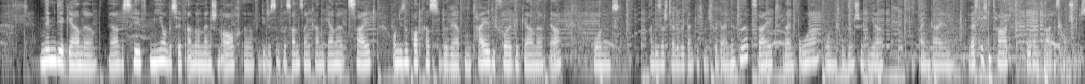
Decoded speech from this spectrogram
Nimm dir gerne, ja, das hilft mir und das hilft anderen Menschen auch, äh, für die das interessant sein kann, gerne Zeit, um diesen Podcast zu bewerten. Teil die Folge gerne, ja. Und an dieser Stelle bedanke ich mich für deine Hörzeit, dein Ohr und wünsche dir einen geilen restlichen Tag oder einen Tagesabschluss.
